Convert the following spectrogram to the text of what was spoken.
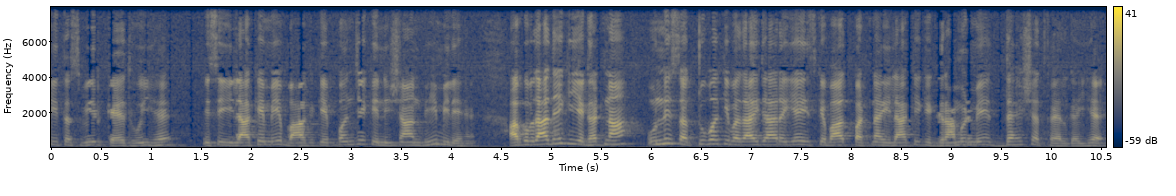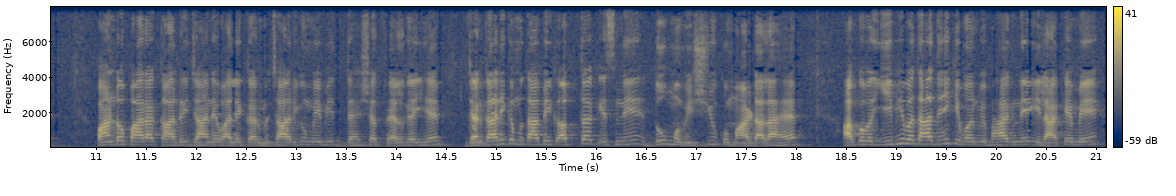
की तस्वीर कैद हुई है। इसी इलाके में बाघ के पंजे के निशान भी मिले हैं। आपको बता दें कि यह घटना 19 अक्टूबर की बताई जा रही है। इसके बाद पटना इलाके के ग्रामीण में दहशत फैल गई है। पांडवपारा कालरी जाने वाले कर्मचारियों में भी दहशत फैल गई है। जानकारी के मुताबिक अब तक इसने दो मवेशियों को मार डाला है। आपको ये भी बता दें कि वन विभाग ने इलाके में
